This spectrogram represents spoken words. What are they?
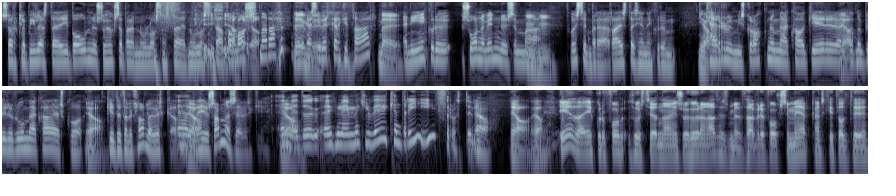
sörkla bílastæði í bónus og hugsa bara nú losnar staði, nú losnar staði, þá losnar það það kannski virkar ekki þar, Nei. en í einhverju svona vinnu sem að, mm -hmm. þú veist sem bara ræðist að síðan einhverjum já. kerrum í skroknum eða hvað það gerir, eða hvernig það byrjur rúmi eða hvað það er sko, já. getur þetta alveg klárlega að virka og bara hefur samnað sér að virki. Þetta er miklu viðkendar í íþróttum. Já, já, já, eða einhverju fólk, þú veist, hérna, eins og hugran aðeinsmið, það verður fólk sem er kannski tóltið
